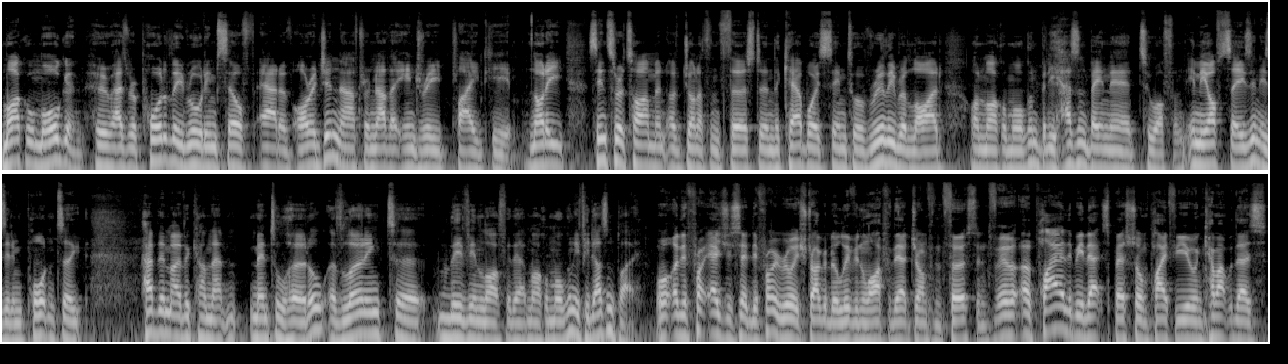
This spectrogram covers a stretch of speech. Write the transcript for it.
Michael Morgan, who has reportedly ruled himself out of Origin after another injury plagued here. Noddy, since the retirement of Jonathan Thurston, the Cowboys seem to have really relied on Michael Morgan, but he hasn't been there too often. In the off season, is it important to have them overcome that mental hurdle of learning to live in life without Michael Morgan if he doesn't play? Well, as you said, they've probably really struggled to live in life without Jonathan Thurston. For a player to be that special and play for you and come up with those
